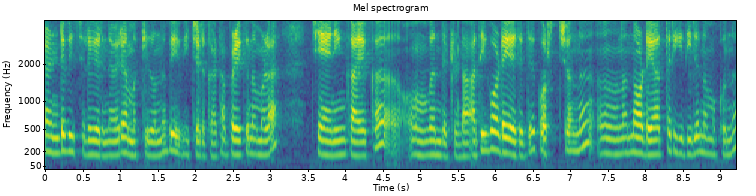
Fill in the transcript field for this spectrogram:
രണ്ട് വിസിൽ വരുന്നവരെ നമുക്കിതൊന്ന് വേവിച്ചെടുക്കാം കേട്ടോ. അപ്പോഴേക്കും നമ്മളെ ചേനയും കായൊക്കെ വെന്തിട്ടുണ്ടാകും അധികം ഉടയരുത്. കുറച്ചൊന്ന് നന്ന ഉടയാത്ത രീതിയിൽ നമുക്കൊന്ന്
